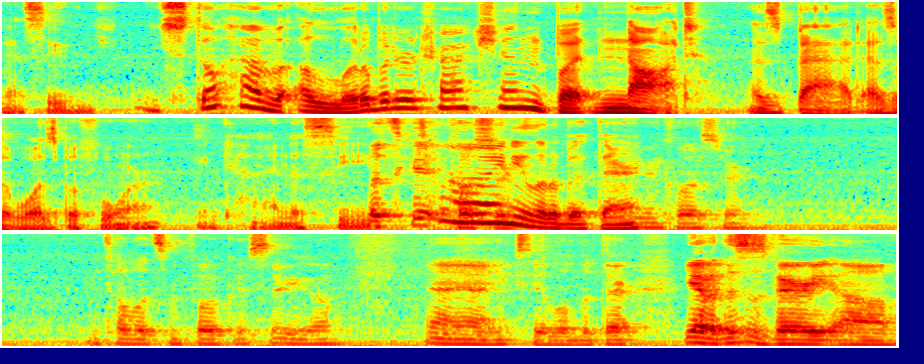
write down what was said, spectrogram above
Yeah, see, you still have a little bit of retraction, but not as bad as it was before. You can kind of see Let's get tiny closer. little bit there. Even closer. Until it's in focus. There you go. Yeah, yeah, you can see a little bit there. Yeah, but this is very. Um,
